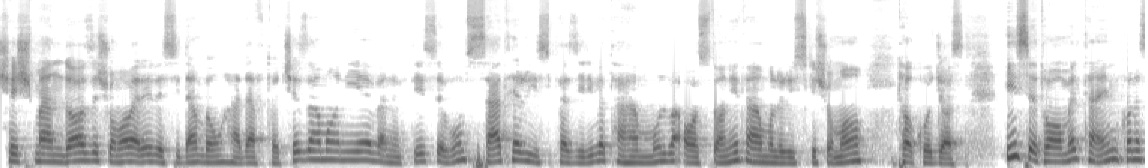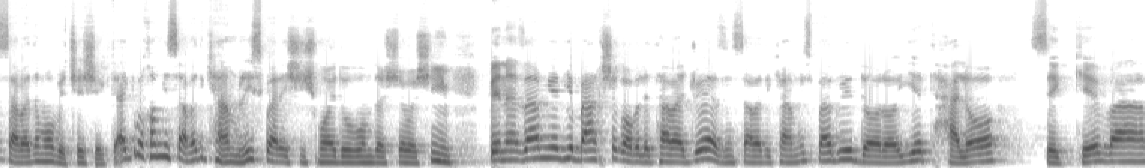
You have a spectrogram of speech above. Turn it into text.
چشمانداز شما برای رسیدن به اون هدف تا چه زمانیه و نکته سوم سطح ریسک پذیری و تحمل و آستانه تحمل ریسک شما تا کجاست؟ این سه تا عامل تعیین می‌کنه سبد ما به چه شکلی؟ اگه بخوام یه سبد کم ریسک برای 6 ماه دوم داشته باشیم به نظر میاد یه بخش قابل توجه از این سبد کم ریسک بر روی دارایی طلا سکه و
